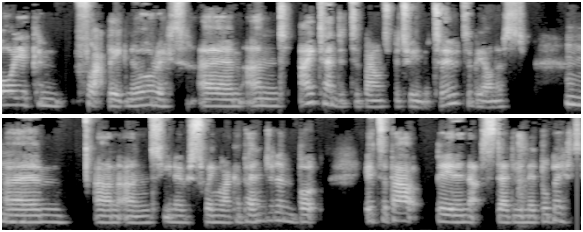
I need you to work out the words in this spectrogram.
or you can flatly ignore it. Um, and I tended to bounce between the two, to be honest, mm, um, and and you know swing like a pendulum. But it's about being in that steady middle bit,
